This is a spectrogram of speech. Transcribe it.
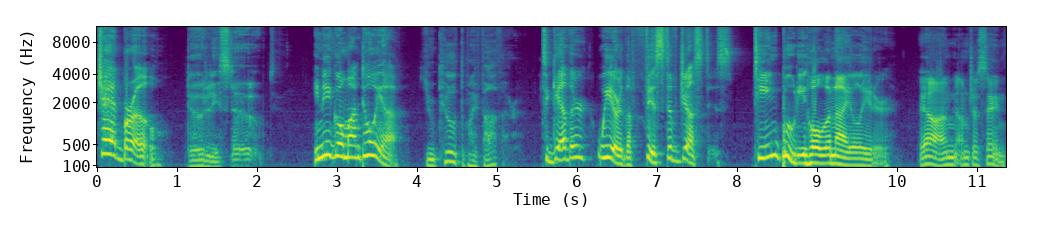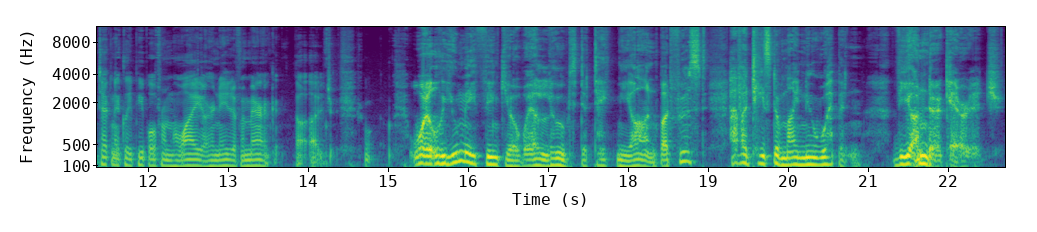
Chad Bro, Totally stoked. Inigo Montoya. You killed my father. Together, we are the Fist of Justice. Team Booty Hole Annihilator. Yeah, I'm, I'm just saying, technically people from Hawaii are Native American. Uh, uh, Well, you may think you're well lubed to take me on, but first, have a taste of my new weapon, the undercarriage.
